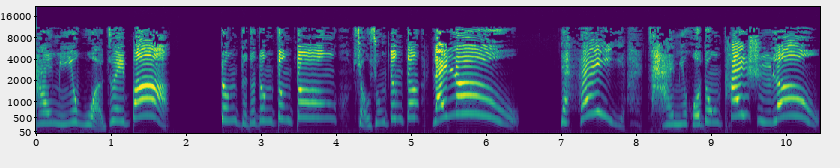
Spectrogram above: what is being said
猜谜我最棒！噔噔噔噔噔噔，小熊噔噔来喽！呀嘿，猜谜活动开始喽！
